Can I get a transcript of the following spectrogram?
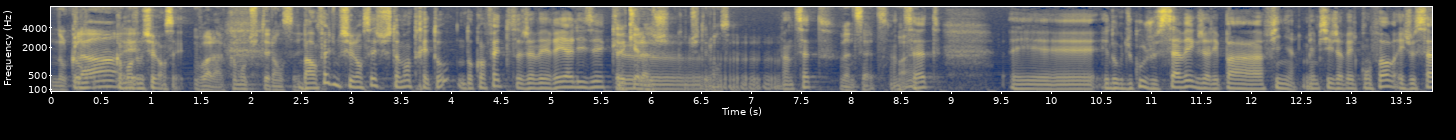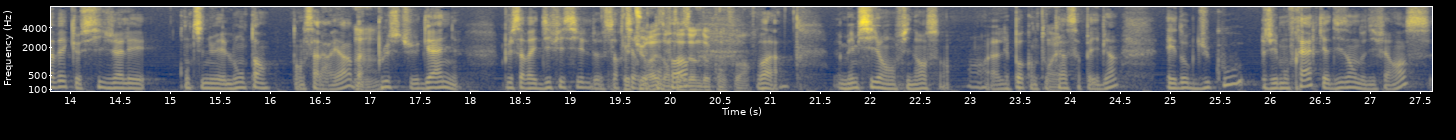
donc Comment, là. comment je me suis lancé Voilà, comment tu t'es lancé Bah en fait, je me suis lancé justement très tôt. Donc en fait, j'avais réalisé que quel âge quand tu t'es lancé Euh, 27, 27. ouais. 27. Et, et donc du coup, je savais que j'allais pas finir, même si j'avais le confort. Et je savais que si j'allais continuer longtemps dans le salariat, bah, Mhm. plus tu gagnes, plus ça va être difficile de Que sortir tu du restes dans confort. ta zone de confort. Voilà. Même si en finance, en- à l'époque en tout Ouais. cas, ça payait bien. Et donc du coup, j'ai mon frère qui a 10 ans de différence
